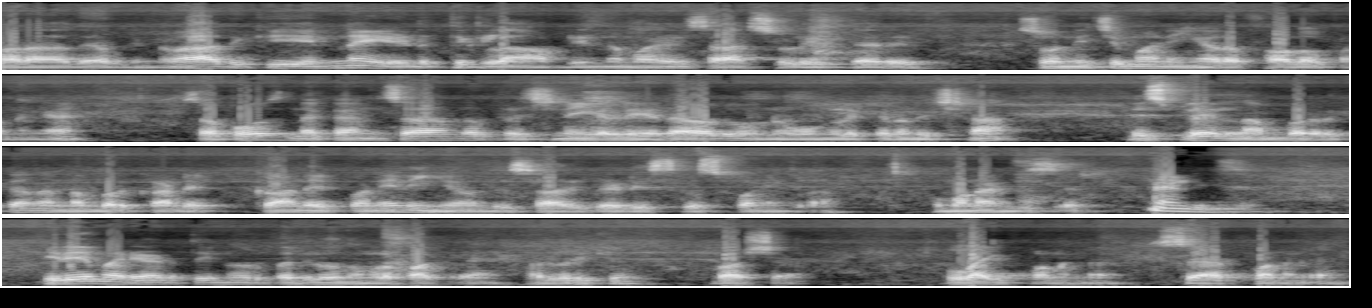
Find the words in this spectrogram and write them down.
வராது அப்படின்ற அதுக்கு என்ன எடுத்துக்கலாம் அப்படின்ற மாதிரி சார் சொல்லியிருக்காரு. ஸோ நிச்சயமாக நீங்கள் அதை ஃபாலோ பண்ணுங்கள் சப்போஸ் இந்த கண் சார்ந்த பிரச்சனைகள் ஏதாவது ஒன்று உங்களுக்கு இருந்துச்சுன்னா டிஸ்பிளே நம்பர் இருக்குது அந்த நம்பர் கான்டெக்ட் கான்டெக்ட் பண்ணி நீங்கள் வந்து சார்கிட்ட டிஸ்கஸ் பண்ணிக்கலாம். ரொம்ப நன்றி சார் நன்றி சார் இதே மாதிரி அடுத்து இன்னொரு பதிவில் வந்து உங்களை பார்க்குறேன். அது வரைக்கும் பாஷா லைக் பண்ணுங்கள் ஷேர் பண்ணுங்கள்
